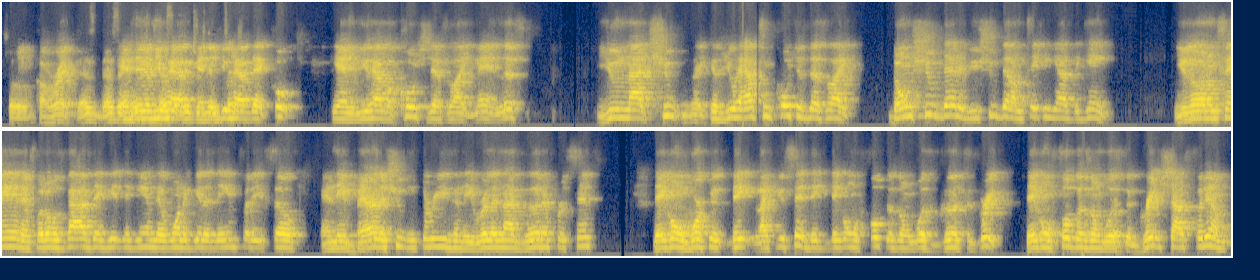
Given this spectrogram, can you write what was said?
So Correct. that's that's and then if you have and if you have that coach, yeah, and if you have a coach that's like, man, listen, you not shooting, like, because you have some coaches that's like, don't shoot that. If you shoot that, I'm taking you out the game. You know what I'm saying? And for those guys that get in the game that want to get a name for themselves and they barely shooting threes and they really not good in percent, they gonna work it. They like you said, they they gonna focus on what's good to great. They're gonna focus on what's the great shots for them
